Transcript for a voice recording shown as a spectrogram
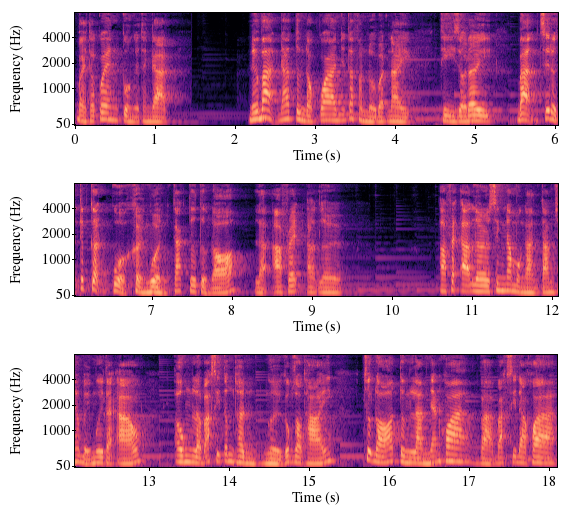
Bảy thói quen của người thành đạt. Nếu bạn đã từng đọc qua những tác phẩm nổi bật này thì giờ đây bạn sẽ được tiếp cận của khởi nguồn các tư tưởng đó là Alfred Adler. Alfred Adler sinh năm 1870 tại Áo. Ông là bác sĩ tâm thần người gốc Do Thái, trước đó từng làm nhãn khoa và bác sĩ đa khoa.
